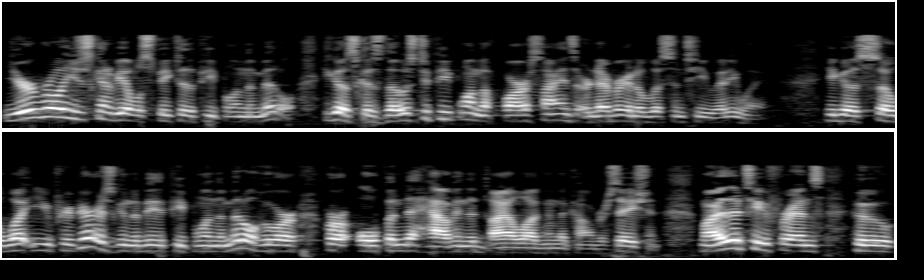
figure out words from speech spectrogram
"You're really just going to be able to speak to the people in the middle." He goes, "Because those two people on the far sides are never going to listen to you anyway." He goes, so what you prepare is going to be the people in the middle who are, who are open to having the dialogue and the conversation. My other two friends who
